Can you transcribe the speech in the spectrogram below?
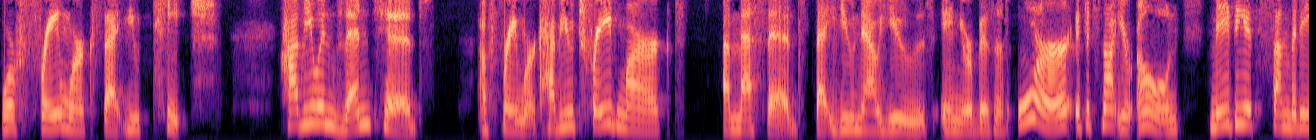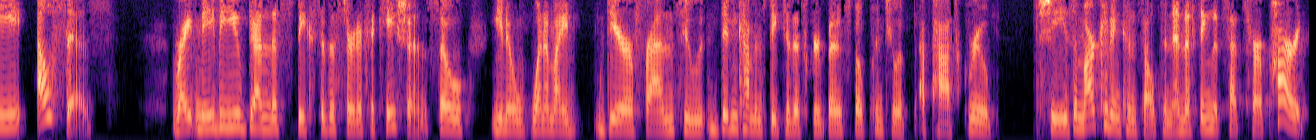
or frameworks that you teach? Have you invented a framework? Have you trademarked a method that you now use in your business? Or if it's not your own, maybe it's somebody else's, right? Maybe you've done this speaks to the certification. So, you know, one of my dear friends who didn't come and speak to this group, but has spoken to a, a past group, she's a marketing consultant. And the thing that sets her apart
